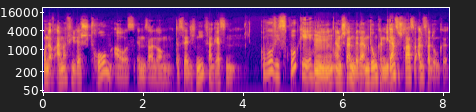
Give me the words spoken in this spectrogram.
Und auf einmal fiel der Strom aus im Salon. Das werde ich nie vergessen. Oh, wie spooky. Mhm, dann standen wir da im Dunkeln. Die ganze Straße, alles war dunkel.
